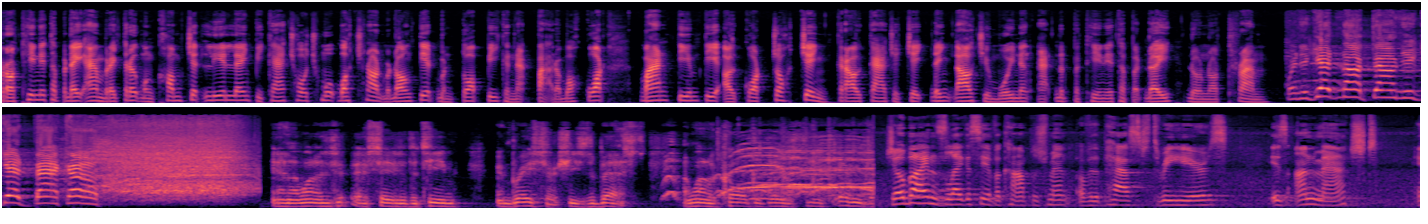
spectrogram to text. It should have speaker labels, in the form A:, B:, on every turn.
A: ប្រធានាធិបតីអាមេរិកត្រូវបង្ខំចិត្តលាលែងពីការឈរឈ្មោះបោះឆ្នោតម្ដងទៀតបន្ទាប់ពីគណៈបករបស់គាត់បានទាមទារឲ្យគាត់ចុះចេញក្រោយការជជែកដេញដោលជាមួយនឹងអតីតប្រធានាធិបតី Donald Trump
B: When you get knocked down you get back up
C: And I want to say to the team embrace her she's the best I want to call today to thank everybody
D: Joe Biden's legacy of accomplishment over the past 3 years is unmatched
